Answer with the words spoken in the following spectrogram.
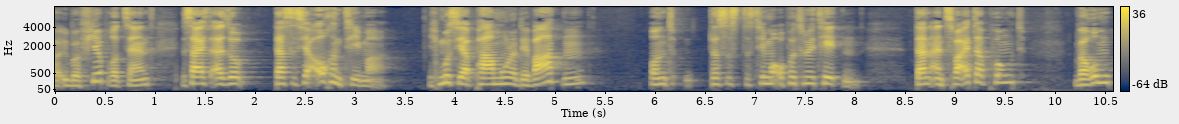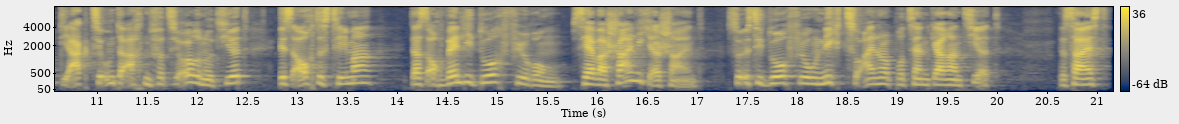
bei über vier Prozent. Das heißt also, das ist ja auch ein Thema. Ich muss ja ein paar Monate warten und das ist das Thema Opportunitäten. Dann ein zweiter Punkt, warum die Aktie unter 48 Euro notiert, ist auch das Thema, dass auch wenn die Durchführung sehr wahrscheinlich erscheint, so ist die Durchführung nicht zu 100 Prozent garantiert. Das heißt,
